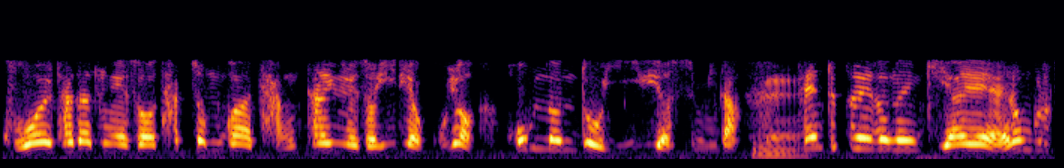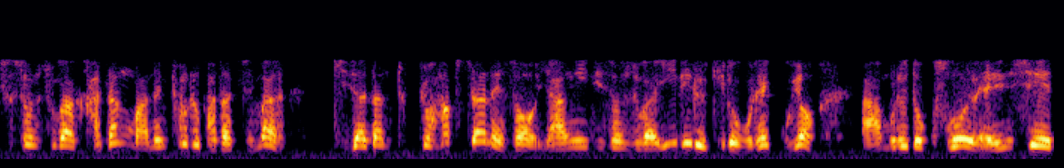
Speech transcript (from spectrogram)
9월 타자 중에서 타점과 장타율에서 1위였고요. 홈런도 2위였습니다. 네. 팬 투표에서는 기아의 에런 브룩스 선수가 가장 많은 표를 받았지만 기자단 투표 합산에서 양의지 선수가 1위를 기록을 했고요. 아무래도 9월 NC의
